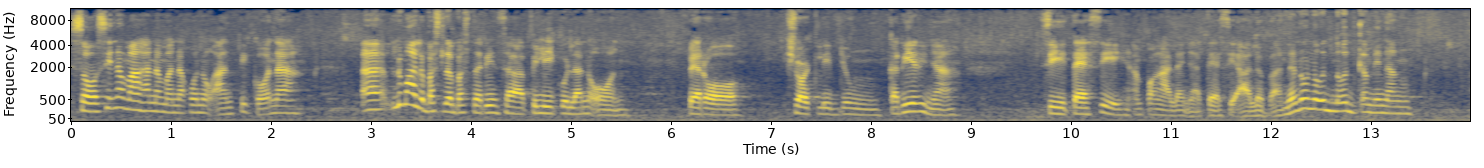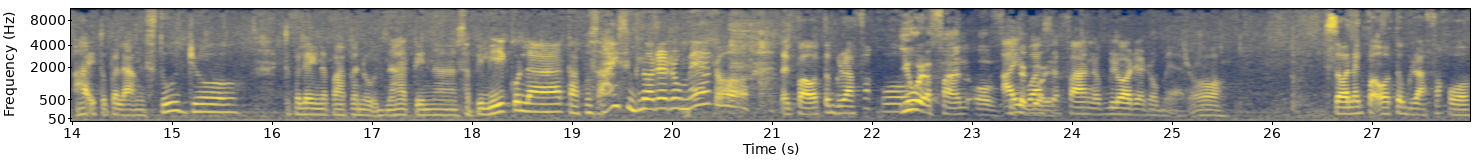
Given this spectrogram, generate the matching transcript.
So, sinamahan naman ako nung auntie ko na ah, lumalabas-labas na rin sa pelikula noon. Pero short-lived yung career niya. Si Tessie, ang pangalan niya, Tessie Alaba. Nanonood-nood kami ng, ah, ito pala ang studio, ito pala yung napapanood natin na sa pelikula. Tapos, ay, si Gloria Romero. Nagpa-autograph ako. You were a fan of I Tita was Gloria. a fan of Gloria Romero. So, nagpa-autograph ako.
